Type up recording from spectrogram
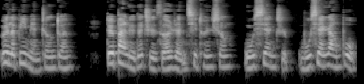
为了避免争端。对伴侣的指责忍气吞声，无限制、无限让步，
